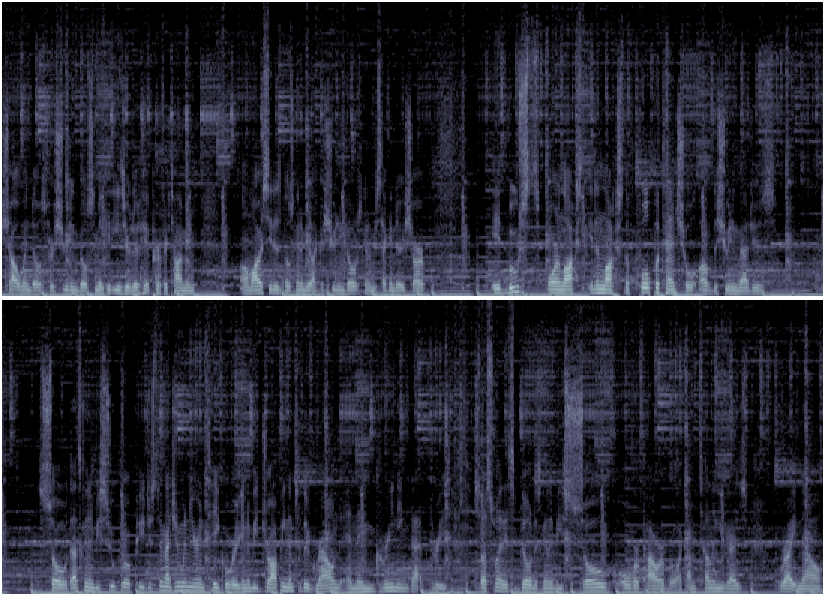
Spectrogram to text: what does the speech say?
shot windows for shooting builds to make it easier to hit perfect timing. Um, obviously this build's gonna be like a shooting build. It's gonna be secondary sharp. It boosts or unlocks. It unlocks the full potential of the shooting badges. So that's going to be super OP. Just imagine when you're in takeover, you're going to be dropping them to the ground and then greening that three. So that's why this build is going to be so overpowered, bro. Like I'm telling you guys right now,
